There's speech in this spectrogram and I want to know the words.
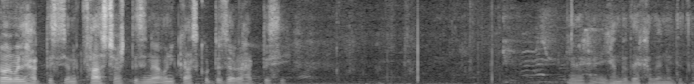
নর্মালি হাঁটতেছি, অনেক ফাস্ট হাঁটতেছি না, আমি কাজ করতেছি আর হাঁটতেছি। দেখেন এখানটা দেখা যায় নদীতে।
